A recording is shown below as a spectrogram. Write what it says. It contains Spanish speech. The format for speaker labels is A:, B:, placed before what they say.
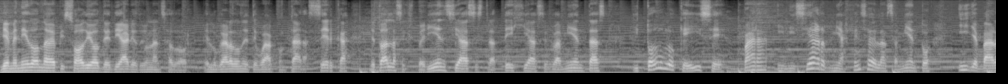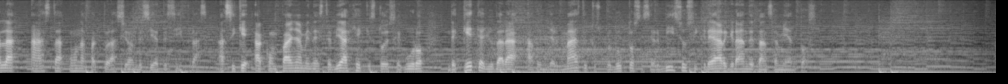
A: Bienvenido a un nuevo episodio de Diario de un Lanzador, el lugar donde te voy a contar acerca de todas las experiencias, estrategias, herramientas y todo lo que hice para iniciar mi agencia de lanzamiento y llevarla hasta una facturación de 7 cifras. Así que acompáñame en este viaje que estoy seguro de que te ayudará a vender más de tus productos y servicios y crear grandes lanzamientos.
